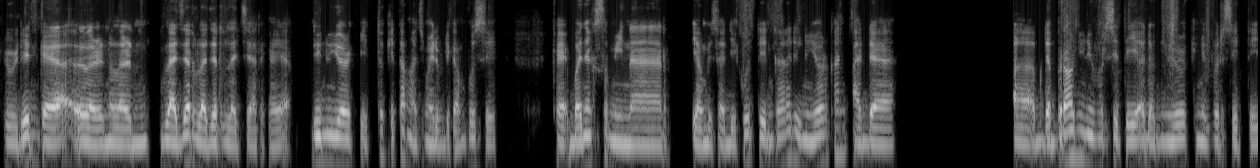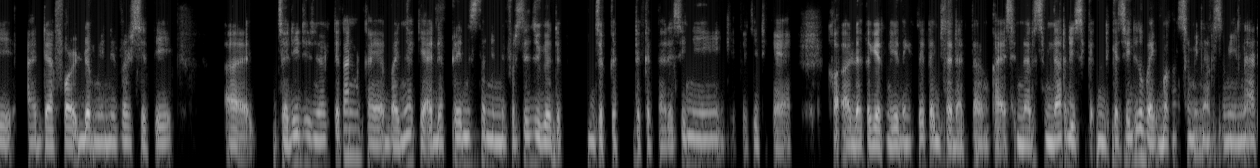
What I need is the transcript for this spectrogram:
Kemudian kayak learn learn belajar belajar belajar. Kayak di New York itu kita nggak cuma hidup di kampus sih. Kayak banyak seminar yang bisa diikutin. Karena di New York kan ada uh, ada Brown University ada New York University ada Fordham University. Uh, jadi di New York itu kan kayak banyak ya ada Princeton University juga de deket deket dari sini gitu. Jadi kayak kalau ada kegiatan-kegiatan itu kita bisa datang. Kayak seminar-seminar di dekat sini tuh baik banget seminar-seminar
